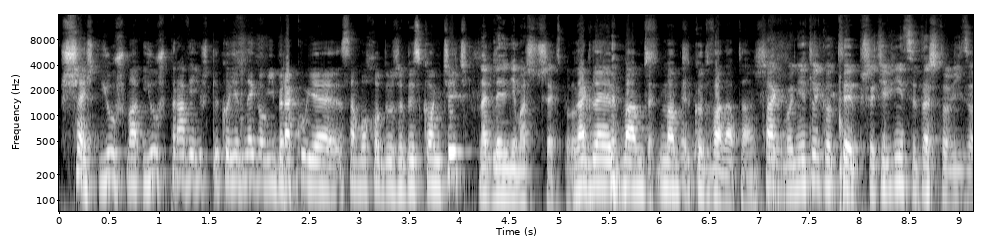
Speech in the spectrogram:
sześć, już, ma, już prawie, już tylko jednego mi brakuje samochodu, żeby skończyć. Nagle nie masz trzech. Nagle mam, mam tylko dwa na planszy. Tak, bo nie tylko ty, przeciwnicy też to widzą.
